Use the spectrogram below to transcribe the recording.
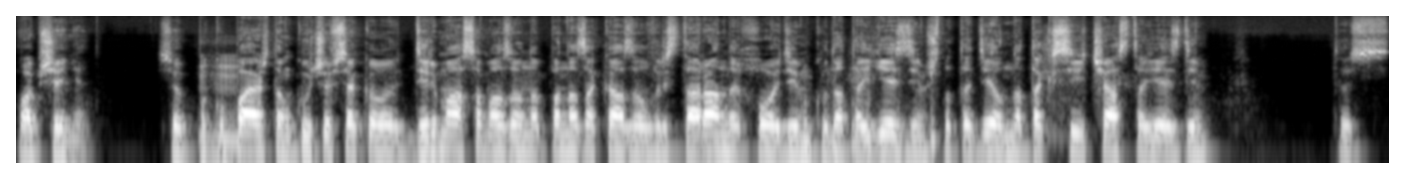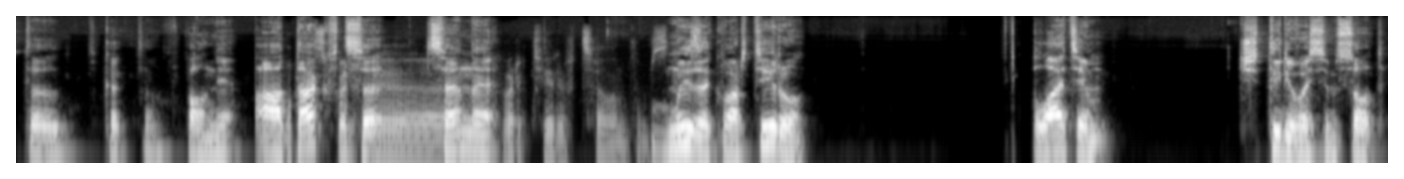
Вообще нет. Все, покупаешь mm-hmm. там кучу всякого дерьма с Амазона, поназаказывал, в рестораны ходим, куда-то ездим, что-то делаем, на такси часто ездим. То есть это как-то вполне. А ну, так ц- цены... Квартиры в целом там... Мы за квартиру платим 4 800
